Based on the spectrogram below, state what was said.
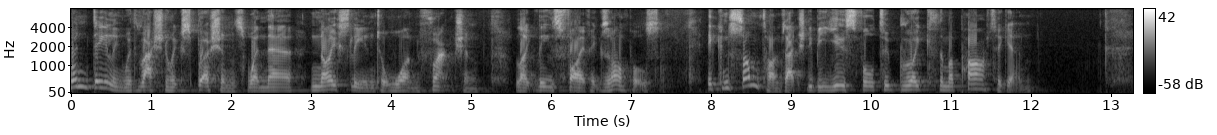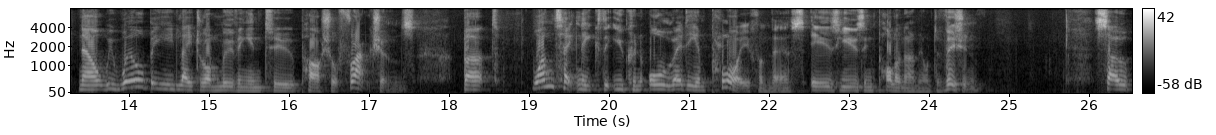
when dealing with rational expressions when they're nicely into one fraction, like these five examples, it can sometimes actually be useful to break them apart again. Now, we will be later on moving into partial fractions, but one technique that you can already employ from this is using polynomial division. So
